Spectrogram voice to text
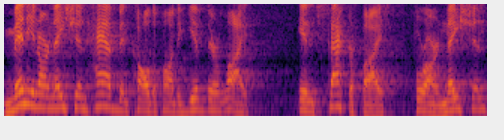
Many in our nation have been called upon to give their life in sacrifice for our nation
